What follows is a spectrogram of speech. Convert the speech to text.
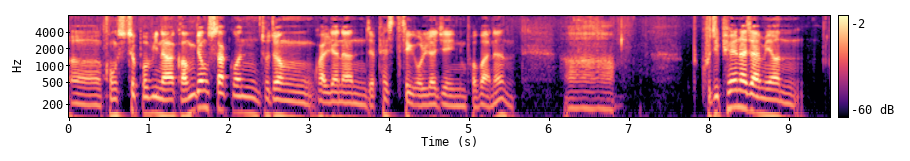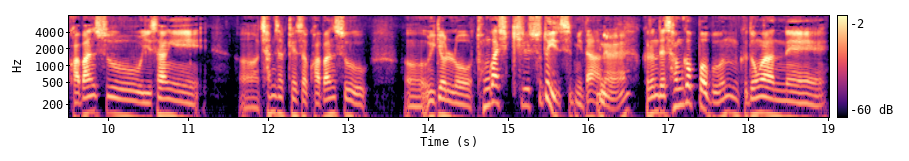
어, 공수처법이나 검경 수사권 조정 관련한 이제 패스트트랙에 올려져 있는 법안은 어, 굳이 표현하자면 과반수 이상이 어, 참석해서 과반수 어, 의결로 통과시킬 수도 있습니다. 네. 그런데 선거법은 그동안의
